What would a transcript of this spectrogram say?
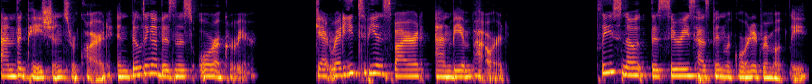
and the patience required in building a business or a career. Get ready to be inspired and be empowered. Please note this series has been recorded remotely,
